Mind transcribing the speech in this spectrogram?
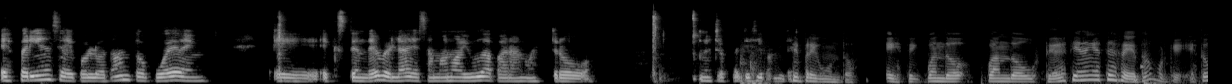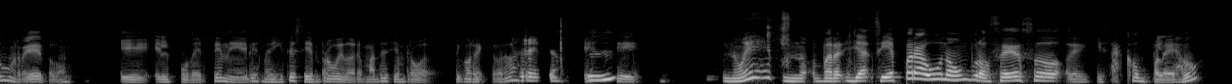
experiencia y por lo tanto pueden eh, extender, ¿verdad? Esa mano ayuda para nuestro, nuestros participantes. Te pregunto, este, cuando, cuando ustedes tienen este reto, porque esto es un reto, eh, el poder tener, me dijiste 100 proveedores, más de 100 proveedores, ¿estoy correcto, verdad? Correcto. Este, no es, para, ya, si es para uno un proceso eh, quizás complejo,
